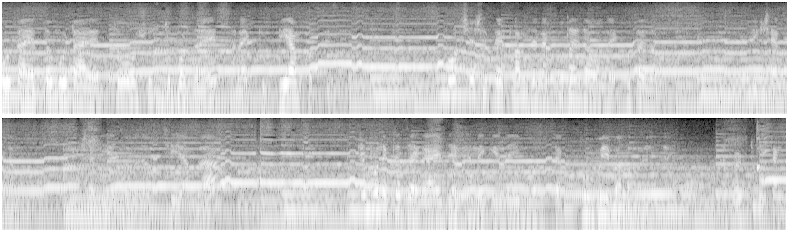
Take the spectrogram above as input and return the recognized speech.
মোটা এত মোটা, এত অসুস্থ পর্যায়ে তারা একটু ব্যায়াম করতেছে। পর শেষে দেখলাম যে না, কোথায় যাওয়া যায়, কোথায় যাওয়া যায়? রিক্সা নিলাম। রিক্সা নিয়ে চলে যাচ্ছি আমরা এমন একটা জায়গায় যেখানে গেলে মনটা খুবই ভালো হয়ে যায়। তারপর টুংটাং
